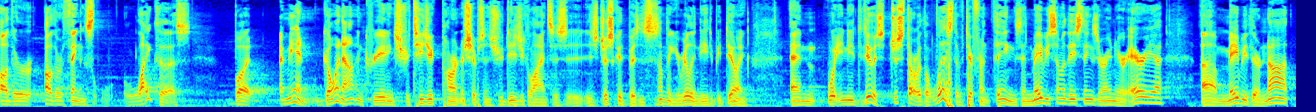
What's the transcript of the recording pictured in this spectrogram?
other other things like this. But I mean, going out and creating strategic partnerships and strategic alliances is, is just good business. It's something you really need to be doing. And what you need to do is just start with a list of different things, and maybe some of these things are in your area, um, maybe they're not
